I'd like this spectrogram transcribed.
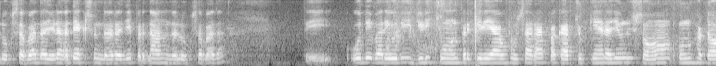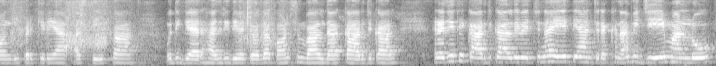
ਲੋਕ ਸਭਾ ਦਾ ਜਿਹੜਾ ਅਧਿਕਸ਼ ਹੁੰਦਾ, ਰਾਜੇ ਪ੍ਰਧਾਨ ਹੁੰਦਾ ਲੋਕ ਸਭਾ ਦਾ। ਤੇ ਉਹਦੇ ਬਾਰੇ ਉਹਦੀ ਜਿਹੜੀ ਚੋਣ ਪ੍ਰਕਿਰਿਆ, ਉਹ ਸਾਰਾ ਆਪਾਂ ਕਰ ਚੁੱਕੇ ਹਾਂ ਰਾਜੇ। ਉਹਨੂੰ ਸੌ, ਉਹਨੂੰ ਹਟਾਉਣ ਦੀ ਪ੍ਰਕਿਰਿਆ, ਅਸਤੀਫਾ, ਉਹਦੀ ਗੈਰ ਹਾਜ਼ਰੀ ਦੇ ਵਿੱਚ ਉਹਦਾ ਕੌਣ ਸੰਭਾਲਦਾ, ਕਾਰਜਕਾਲ। ਰਾਜੇ ਤੇ ਕਾਰਜਕਾਲ ਦੇ ਵਿੱਚ ਨਾ ਇਹ ਧਿਆਨ 'ਚ ਰੱਖਣਾ ਵੀ ਜੇ ਮੰਨ ਲਓ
